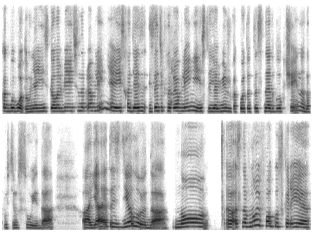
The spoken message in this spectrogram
как бы вот, у меня есть в голове эти направления, и исходя из, из этих направлений, если я вижу какой-то тестнет блокчейна, допустим, SUI, да, а, я это сделаю, да, но э, основной фокус скорее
